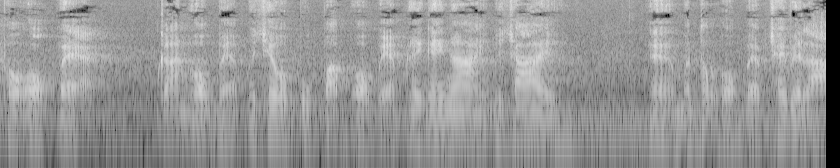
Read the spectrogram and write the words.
เพราะออกแบบการออกแบบไม่ใช่ว่าปุบปับออกแบบได้ง่าย ๆ ไม่ใช่มันต้องออกแบบใช้เวลา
